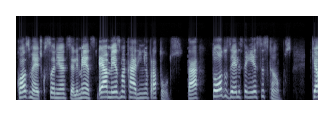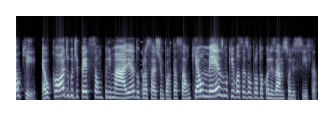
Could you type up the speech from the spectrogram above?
cosméticos, saneantes e alimentos, é a mesma carinha para todos, tá? Todos eles têm esses campos. Que é o quê? É o código de petição primária do processo de importação, que é o mesmo que vocês vão protocolizar no Solicita.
